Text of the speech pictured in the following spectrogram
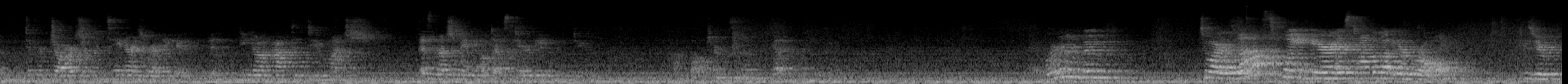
of Different jars or containers where they get, you don't have to do much as much manual dexterity and do cotton ball terms. Yep. We're gonna move to our last point here is talk about your role. Because you're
